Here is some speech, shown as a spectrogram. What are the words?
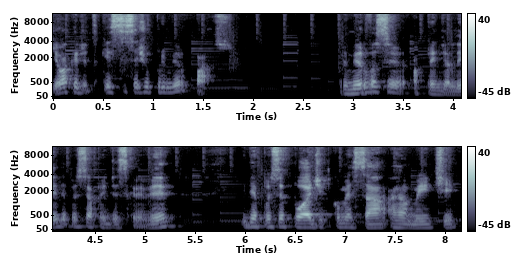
que eu acredito que esse seja o primeiro passo. Primeiro você aprende a ler, depois você aprende a escrever, e depois você pode começar a realmente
